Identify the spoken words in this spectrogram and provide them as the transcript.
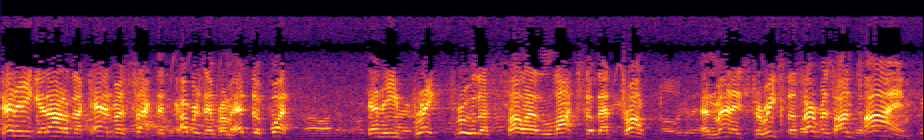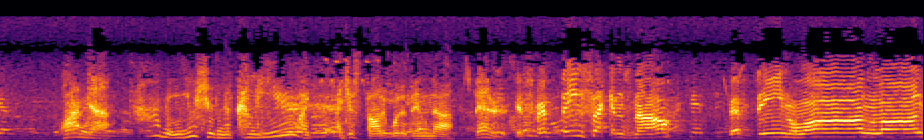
Can he get out of the canvas sack that covers him from head to foot? Can he break through the solid locks of that trunk and manage to reach the surface on time? Wanda. Tommy, you shouldn't have come here. I, just thought it would have been uh, better. It's 15 seconds now. 15 long, long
